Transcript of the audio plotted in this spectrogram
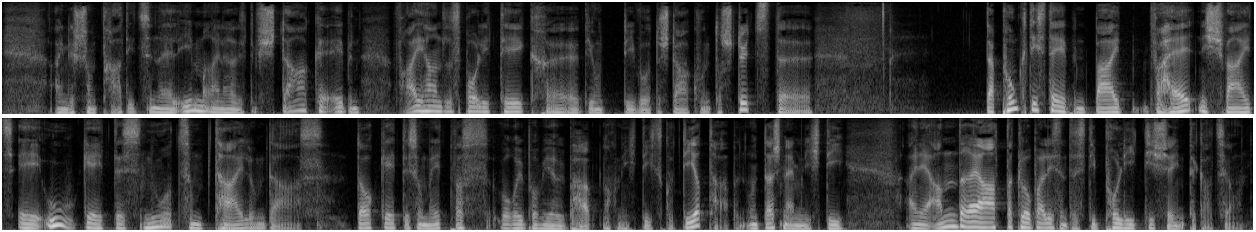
eigentlich schon traditionell immer eine relativ starke eben Freihandelspolitik, äh, die, die wurde stark unterstützt. Äh. Der Punkt ist eben, bei Verhältnis Schweiz-EU geht es nur zum Teil um das da geht es um etwas, worüber wir überhaupt noch nicht diskutiert haben. Und das ist nämlich die, eine andere Art der Globalisierung, das ist die politische Integration.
